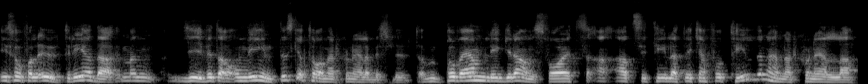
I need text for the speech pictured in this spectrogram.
i så fall utreda, men givet om vi inte ska ta nationella beslut, på vem ligger ansvaret att se till att vi kan få till den här nationella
